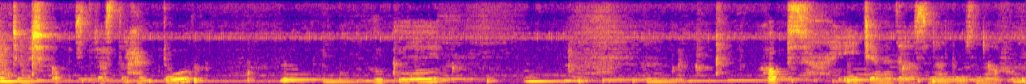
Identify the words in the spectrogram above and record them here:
Będziemy się kopać teraz trochę w dół. Okej. Hops. I idziemy teraz na dół znowu.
